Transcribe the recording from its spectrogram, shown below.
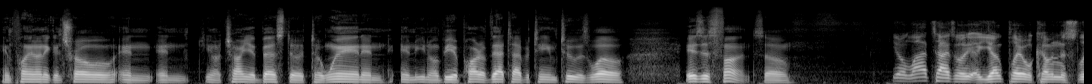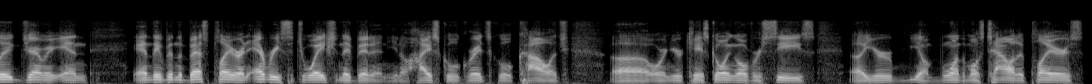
and playing under control and, and you know trying your best to, to win and, and you know be a part of that type of team too as well it's just fun. So you know a lot of times a young player will come in this league jeremy and and they've been the best player in every situation they've been in you know high school grade school college uh, or in your case going overseas uh, you're you know one of the most talented players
